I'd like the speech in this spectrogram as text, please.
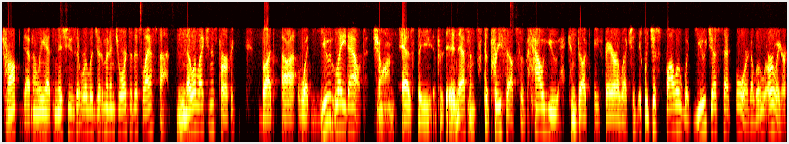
Trump definitely had some issues that were legitimate in Georgia this last time. No election is perfect, but uh, what you laid out, Sean, as the, in essence, the precepts of how you conduct a fair election, if we just follow what you just set forward a little earlier,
